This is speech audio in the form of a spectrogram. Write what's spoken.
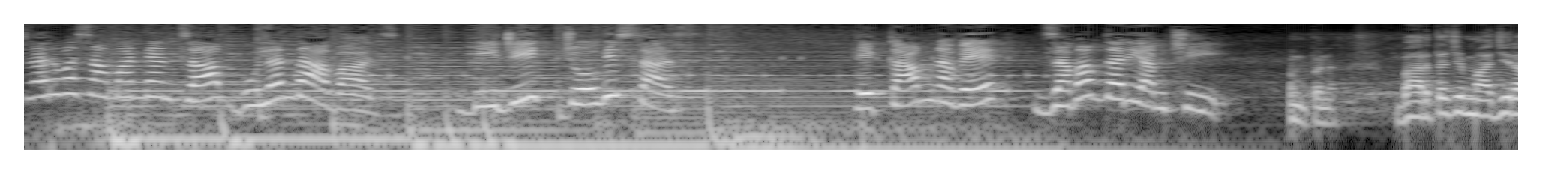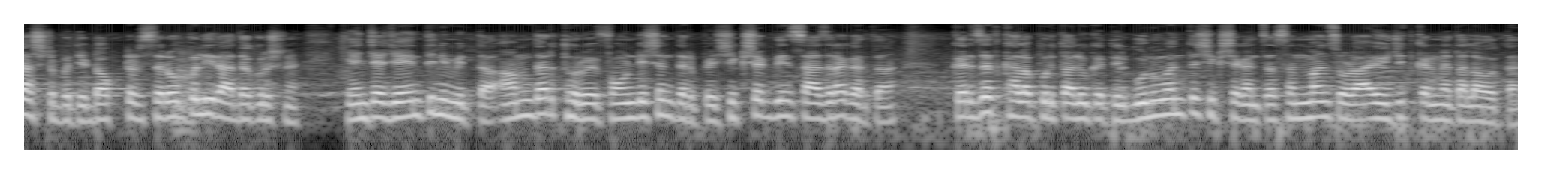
सर्वसामान्यांचा बुलंद आवाज. बीजी चोवीस तास. हे काम नव्हे जबाबदारी आमची. कंपना भारताचे माजी राष्ट्रपती डॉक्टर सर्वपल्ली राधाकृष्ण यांच्या जयंतीनिमित्त आमदार थोरवे फाउंडेशनतर्फे शिक्षक दिन साजरा करताना कर्जत खालापूर तालुक्यातील गुणवंत शिक्षकांचा सन्मान सोहळा आयोजित करण्यात आला होता.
